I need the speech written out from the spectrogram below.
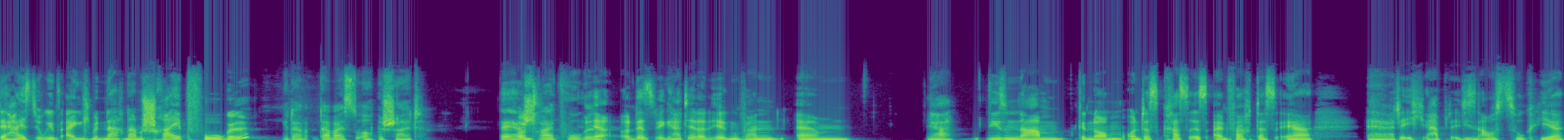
Der heißt übrigens eigentlich mit Nachnamen Schreibvogel. Ja, da, da weißt du auch Bescheid. Der Herr Und- Schreibvogel. Ja, und deswegen hat er dann irgendwann ähm, ja diesen Namen genommen. Und das Krasse ist einfach, dass er, äh, warte, ich habe diesen Auszug hier.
